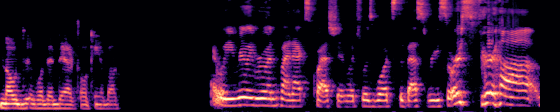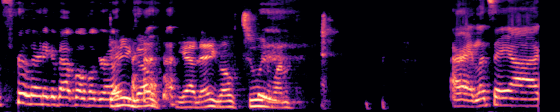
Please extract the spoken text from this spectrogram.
know what they are talking about. well, you really ruined my next question, which was what's the best resource for uh, for learning about mobile growth? There you go. yeah, there you go. Two in one. All right, let's say uh,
